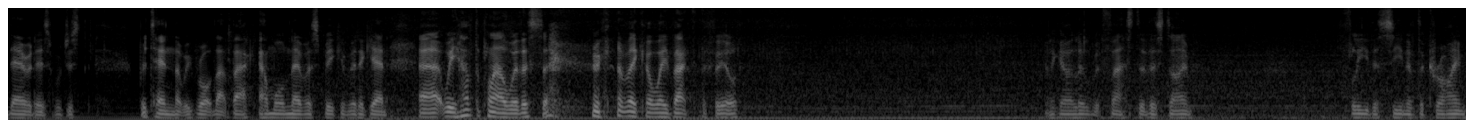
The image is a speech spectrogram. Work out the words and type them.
There it is. We'll just pretend that we brought that back and we'll never speak of it again. Uh, we have the plough with us, so we're going to make our way back to the field. Going to go a little bit faster this time. Flee the scene of the crime.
